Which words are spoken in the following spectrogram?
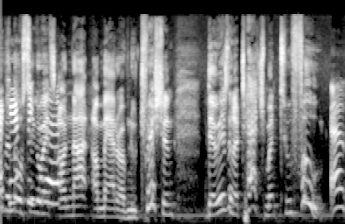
even though cigarettes are not a matter of nutrition, there is an attachment to food. Um,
